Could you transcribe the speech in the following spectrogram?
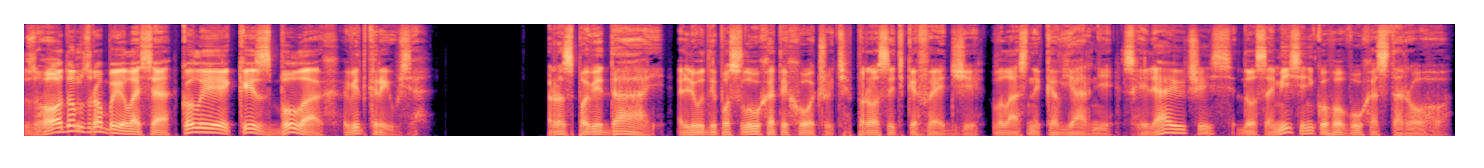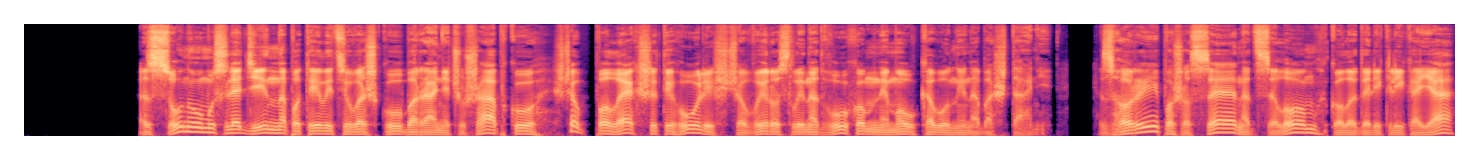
Згодом зробилася, коли Кизбулах відкрився. Розповідай, люди послухати хочуть, просить Кефеджі, власник кав'ярні, схиляючись до самісінького вуха старого. Зсунув муслядін на потилицю важку баранячу шапку, щоб полегшити гулі, що виросли над вухом, немов кавуни на баштані. Згори по шосе над селом, коло деліклікая,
